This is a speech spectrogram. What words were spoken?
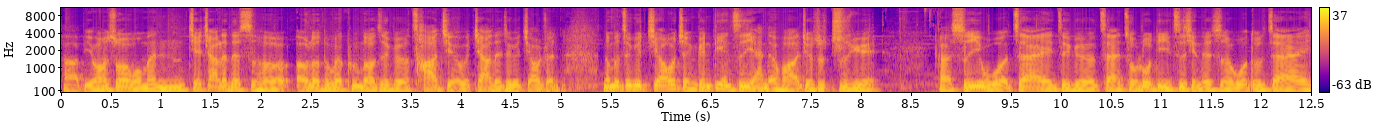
啊。比方说我们节假日的时候，偶尔都会碰到这个叉九加的这个胶枕，那么这个胶枕跟电子眼的话就是制约啊。所以我在这个在做落地咨询的时候，我都在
